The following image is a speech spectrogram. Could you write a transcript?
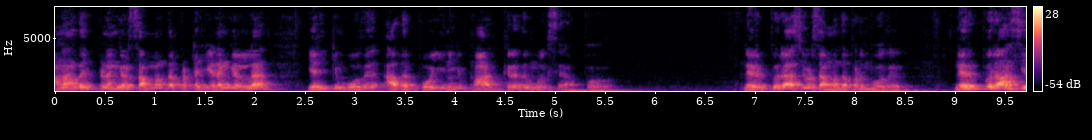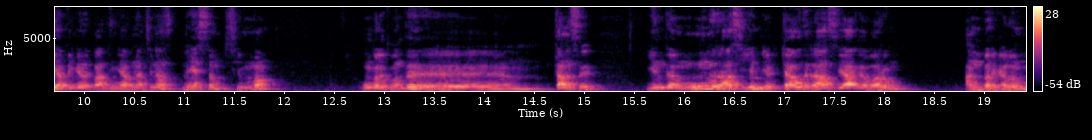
அனாதை பிணங்கள் சம்பந்தப்பட்ட இடங்களில் எரிக்கும் போது அதை போய் நீங்கள் பார்க்கிறது உங்களுக்கு சிறப்பு. நெருப்பு ராசியோடு சம்பந்தப்படும் போது நெருப்பு ராசி அப்படிங்கிறது பார்த்தீங்க அப்படின்னாச்சுன்னா மேசம் சிம்மம் உங்களுக்கு வந்து தனசு. தனுசு இந்த மூணு ராசியும் எட்டாவது ராசியாக வரும் அன்பர்களும்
